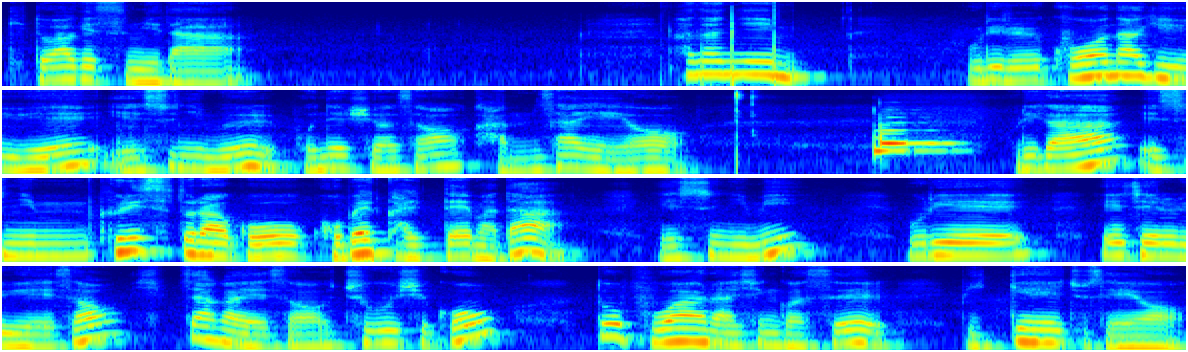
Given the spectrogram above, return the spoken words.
기도하겠습니다. 하나님, 우리를 구원하기 위해 예수님을 보내주셔서 감사해요. 우리가 예수님 그리스도라고 고백할 때마다 예수님이 우리의 죄를 위해서 십자가에서 죽으시고 또 부활하신 것을 믿게 해주세요.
